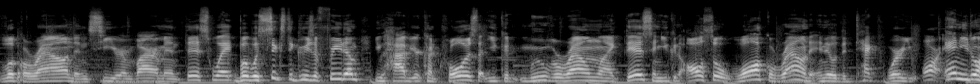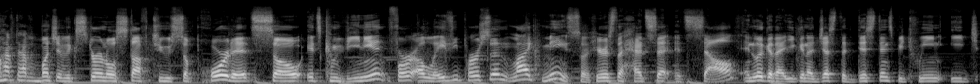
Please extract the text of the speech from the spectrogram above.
look around and see your environment this way. But with six degrees of freedom, you have your controllers that you could move around like this and you can also walk around and it'll detect where you are. And you don't have to have a bunch of external stuff to support it. So it's convenient for a lazy person like me. So here's the headset itself. And look at that, you can adjust the distance between each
